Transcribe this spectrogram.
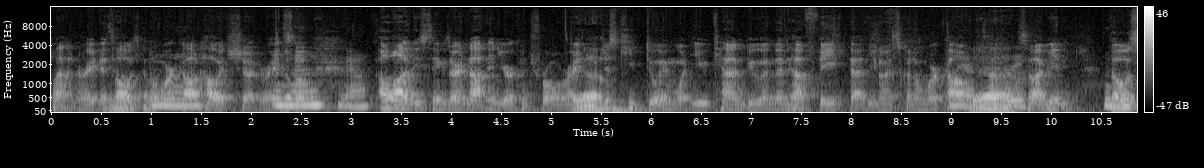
plan, right? It's Yeah. always going to work out how it should, right? So Mm-hmm. Yeah. a lot of these things are not in your control, right? Yeah. You just keep doing what you can do and then have faith that, you know, it's going to work out. Yeah, Yeah. totally. So I mean, those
